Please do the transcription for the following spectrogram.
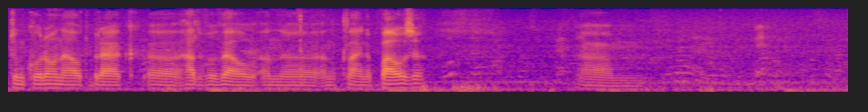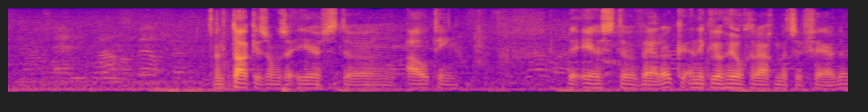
toen corona uitbrak eh, hadden we wel een, eh, een kleine pauze. Ehm, een tak is onze eerste eh, outing. De eerste werk. En ik wil heel graag met ze verder.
